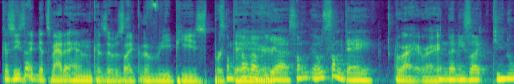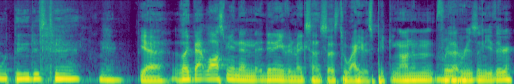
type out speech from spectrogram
because he's like gets mad at him because it was like the VP's birthday. Some kind of or- yeah. Some it was some day, Right, right. and then he's like, "Do you know what day it is today?" Then, Yeah, like that lost me, and then it didn't even make sense as to why he was picking on him for that reason either.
